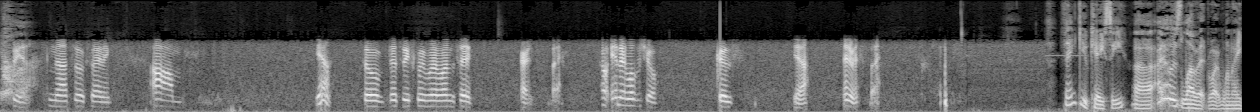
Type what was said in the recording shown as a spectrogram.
So yeah, not so exciting. Um, yeah. So that's basically what I wanted to say. All right, bye. Oh, and I love the show. Cause, yeah. Anyways, bye. Thank you, Casey. Uh, I always love it when I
